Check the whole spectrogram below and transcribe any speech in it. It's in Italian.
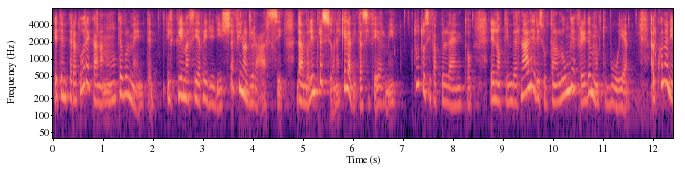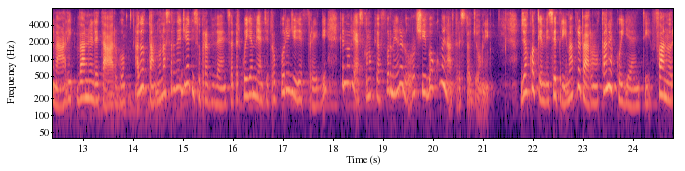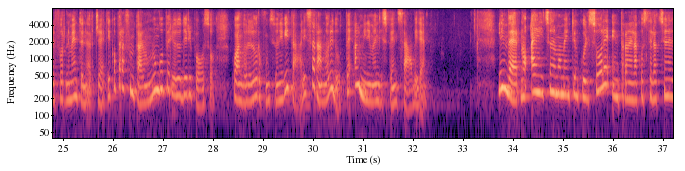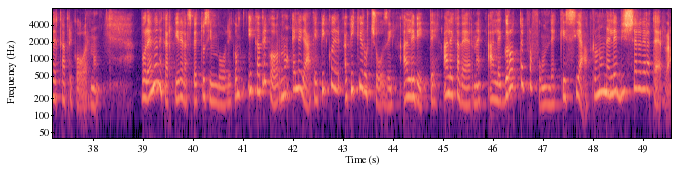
Le temperature calano notevolmente, il clima si irrigidisce fino a gelarsi, dando l'impressione che la vita si fermi. Tutto si fa più lento. Le notti invernali risultano lunghe, fredde e molto buie. Alcuni animali vanno in letargo, adottando una strategia di sopravvivenza per quegli ambienti troppo rigidi e freddi che non riescono più a fornire loro cibo come in altre stagioni. Già qualche mese prima preparano tane accoglienti, fanno rifornimento energetico per affrontare un lungo periodo di riposo, quando le loro funzioni vitali saranno ridotte al minimo indispensabile. L'inverno ha inizio nel momento in cui il Sole entra nella costellazione del Capricorno. Volendone carpire l'aspetto simbolico, il Capricorno è legato ai, piccoli, ai picchi rocciosi, alle vette, alle caverne, alle grotte profonde che si aprono nelle viscere della Terra.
